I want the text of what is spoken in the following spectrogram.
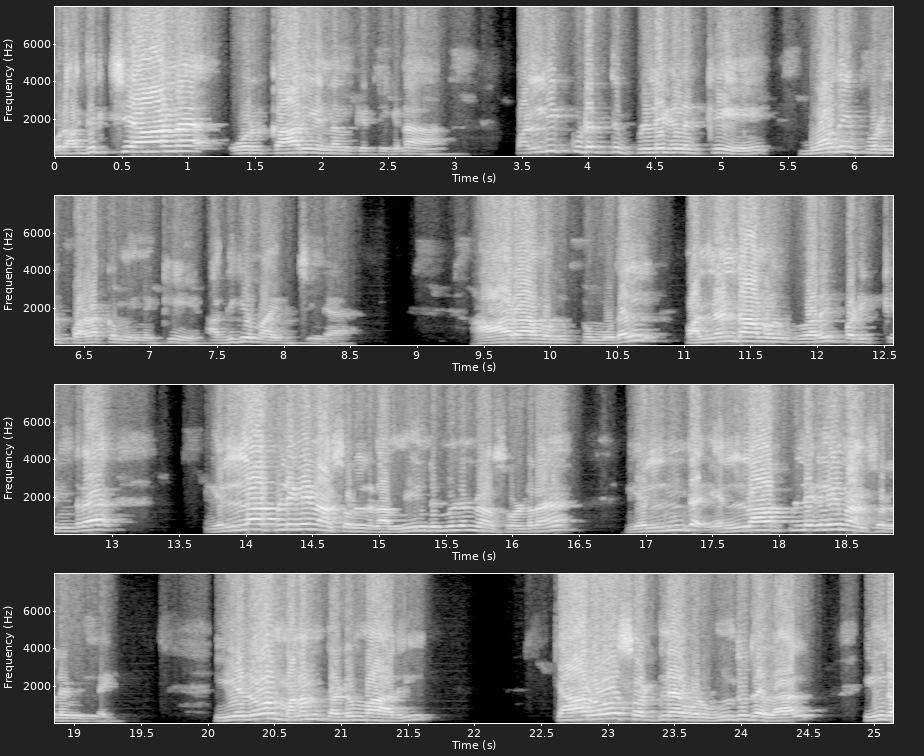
ஒரு அதிர்ச்சியான ஒரு காரியம் என்னன்னு கேட்டீங்கன்னா பள்ளிக்கூடத்து பிள்ளைகளுக்கு போதைப் பொருள் பழக்கம் இன்னைக்கு அதிகமாயிடுச்சுங்க. ஆறாம் வகுப்பு முதல் பன்னெண்டாம் வகுப்பு வரை படிக்கின்ற எல்லா பிள்ளைகளையும் நான் சொல்ல நான் மீண்டும் மீண்டும் நான் சொல்றேன். எந்த எல்லா பிள்ளைகளையும் நான் சொல்லவில்லை. ஏதோ மனம் தடுமாறி யாரோ சொன்ன ஒரு உந்துதலால் இந்த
